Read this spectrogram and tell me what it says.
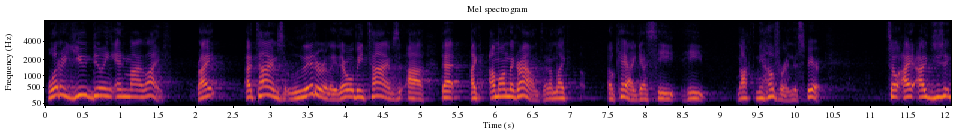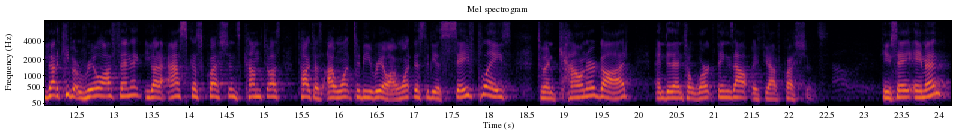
What are you doing in my life, right? At times, literally, there will be times uh, that like I'm on the ground and I'm like, okay, I guess he he knocked me over in the spirit. So I, I you got to keep it real authentic. You got to ask us questions, come to us, talk to us. I want to be real. I want this to be a safe place to encounter God and then to work things out if you have questions. Can you say amen?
